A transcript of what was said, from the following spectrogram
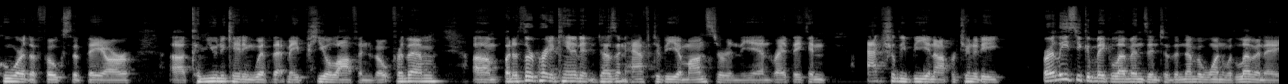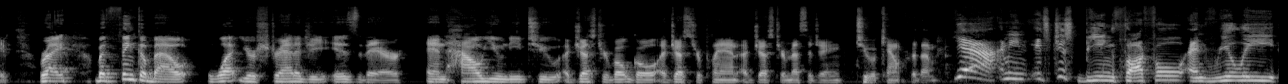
Who are the folks that they are uh, communicating with that may peel off and vote for them? Um, but a third party candidate doesn't have to be a monster in the end, right? They can actually be an opportunity or at least you can make lemons into the number one with lemonade, right? But think about what your strategy is there and how you need to adjust your vote goal, adjust your plan, adjust your messaging to account for them. Yeah, I mean, it's just being thoughtful and really,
